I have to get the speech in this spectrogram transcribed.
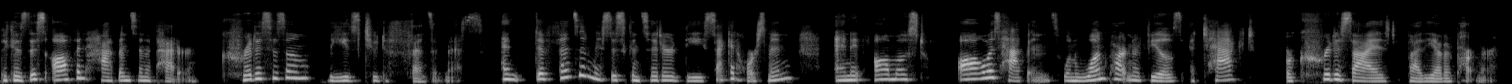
because this often happens in a pattern. Criticism leads to defensiveness. And defensiveness is considered the second horseman, and it almost always happens when one partner feels attacked or criticized by the other partner.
